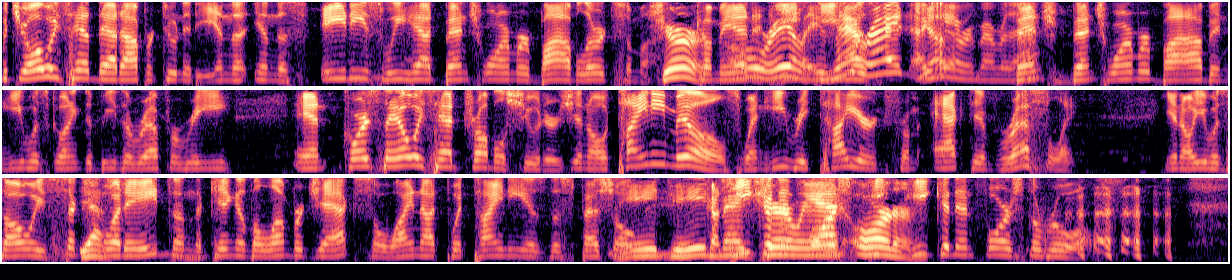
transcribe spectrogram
but you always had that opportunity in the in the '80s. We had bench warmer Bob Lurtsema Sure. come in. Oh, and he- really? Is he that was- right? I Yep. can't remember that. Bench bench warmer Bob, and he was going to be the referee. And of course, they always had troubleshooters. You know, Tiny Mills when he retired from active wrestling. You know, he was always six Yes. foot eight and the king of the lumberjacks. So why not put Tiny as the special? He'd- he'd make he could sure we had enforce, he- order. He, could enforce the rules.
